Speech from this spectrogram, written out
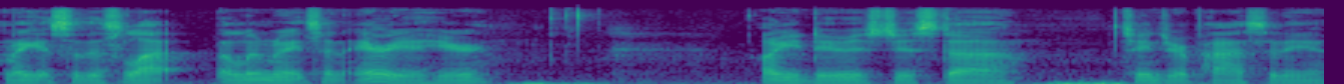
make it so this light illuminates an area here. All you do is just uh, change your opacity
